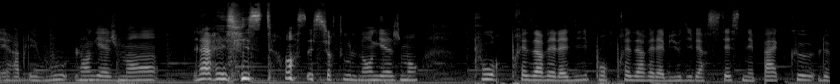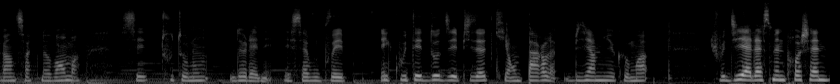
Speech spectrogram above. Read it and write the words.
Et rappelez-vous, l'engagement, la résistance et surtout l'engagement pour préserver la vie, pour préserver la biodiversité. Ce n'est pas que le 25 novembre, c'est tout au long de l'année. Et ça, vous pouvez écouter d'autres épisodes qui en parlent bien mieux que moi. Je vous dis à la semaine prochaine.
